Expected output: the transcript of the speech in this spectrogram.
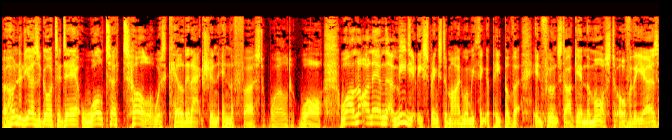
A hundred years ago today, Walter Tull was killed in action in the First World War. While not a name that immediately springs to mind when we think of people that influenced our game the most over the years,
